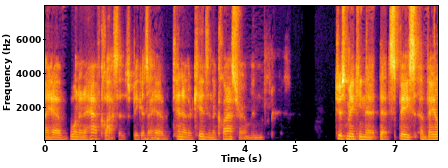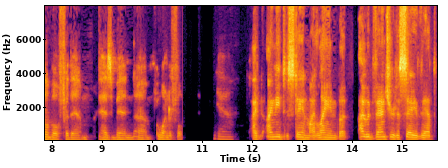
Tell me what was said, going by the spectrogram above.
I have one and a half classes because I have 10 other kids in the classroom. And just making that, that space available for them has been um, wonderful. Yeah I, I need to stay in my lane, but I would venture to say that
